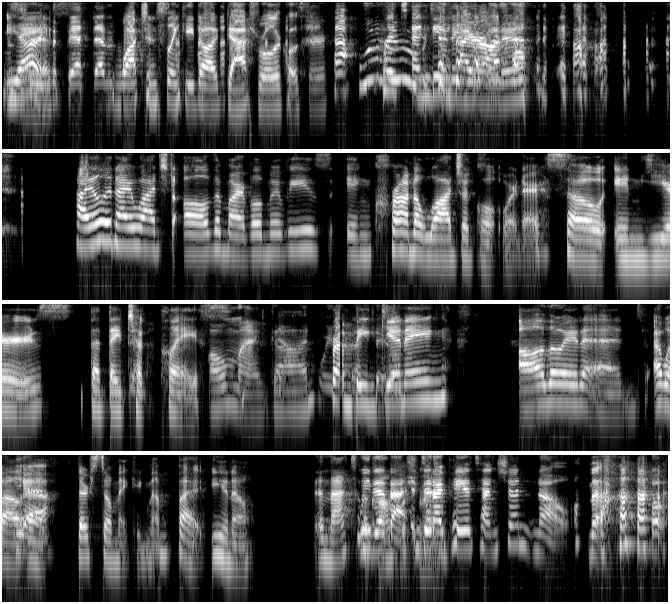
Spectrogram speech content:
was during the Yes. pandemic. Watching Slinky Dog dash roller coaster. pretending Pretending I you're on was it. on it. Kyle and I watched all the Marvel movies in chronological order. So, in years that they took place. Oh my god. We did From that too. beginning all the way to end. Uh, well, Yeah. they're still making them, but you know. And that's we did that. Did I pay attention? No. yeah,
